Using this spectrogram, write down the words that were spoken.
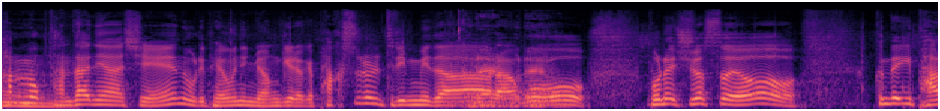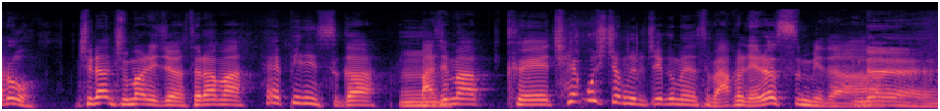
한몫 단단히 하신 우리 배우님 연기력에 박수 박수를 드립니다라고 보내주셨어요. 근데 이 바로 지난 주말이죠 드라마 해피니스가 마지막 회 최고 시청률을 찍으면서 막을 내렸습니다. 네.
